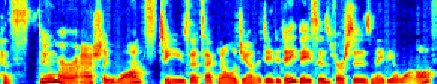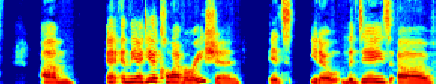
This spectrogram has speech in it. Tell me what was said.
consumer actually wants to use that technology on a day to day basis versus maybe a one off. Um, and, and the idea of collaboration, it's, you know, the days of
